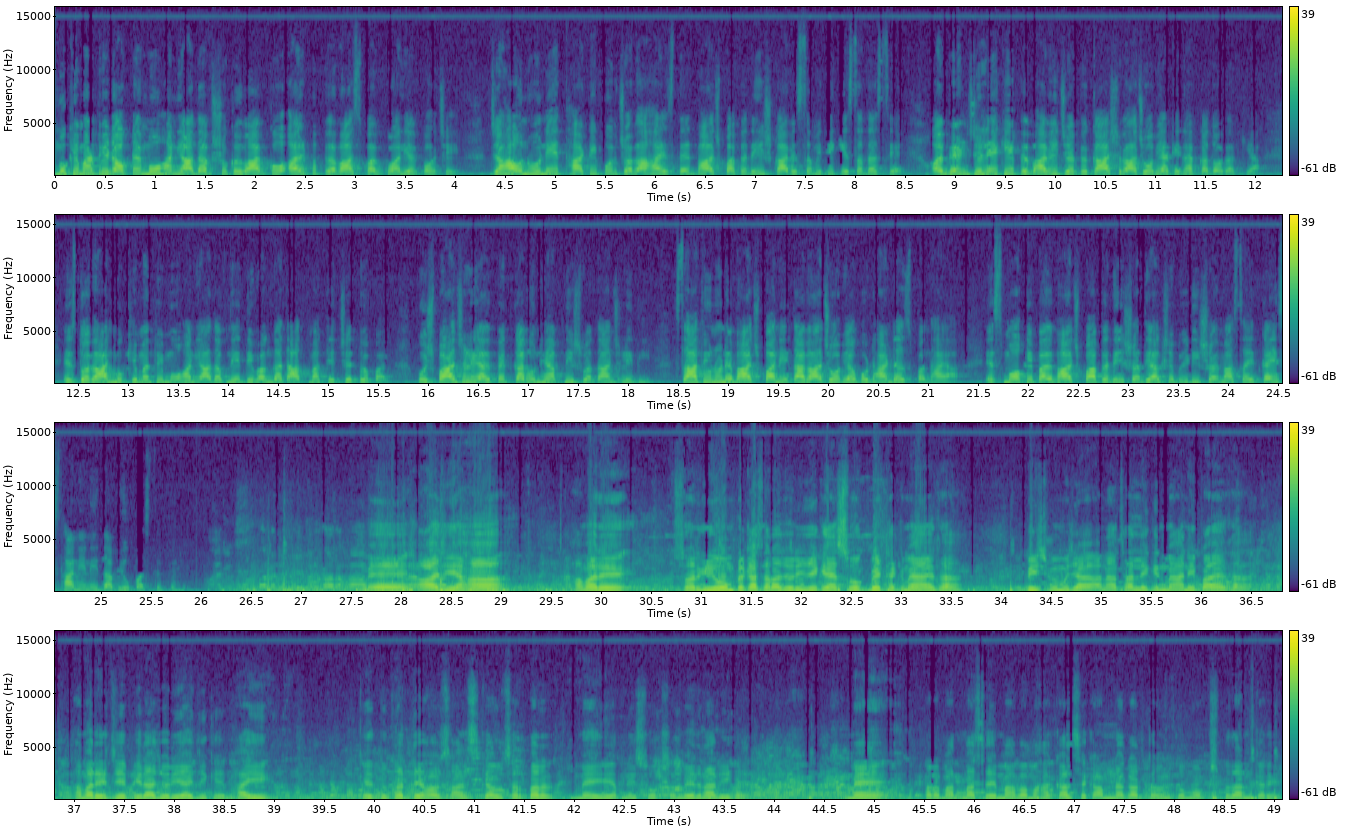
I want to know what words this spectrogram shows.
मुख्यमंत्री डॉक्टर मोहन यादव शुक्रवार को अल्प प्रवास पर ग्वालियर पहुँचे, जहाँ उन्होंने थाटीपुर चौराहा स्थित भाजपा प्रदेश कार्य समिति के सदस्य और भिंड ज़िले के प्रभारी जयप्रकाश राजौरिया के घर का दौरा किया। इस दौरान मुख्यमंत्री मोहन यादव ने दिवंगत आत्मा के चित्र पर पुष्पांजलि अर्पित कर उन्हें अपनी श्रद्धांजलि दी। साथ ही उन्होंने भाजपा नेता राजौरिया को ढांढस बंधाया। इस मौके पर भाजपा प्रदेश अध्यक्ष बी डी शर्मा सहित कई स्थानीय नेता भी उपस्थित रहे। मैं आज यहाँ हमारे स्वर्गीय ओम प्रकाश राजौरी जी के यहाँ शोक बैठक में आया था। बीच में मुझे आना था, लेकिन मैं आ नहीं पाया था। हमारे जेपी राजौरिया जी के भाई के दुखद देहावसान के अवसर पर मैं ये अपनी शोक संवेदना भी है। मैं परमात्मा से महाकाल से कामना करता हूँ, उनको मोक्ष प्रदान करें।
